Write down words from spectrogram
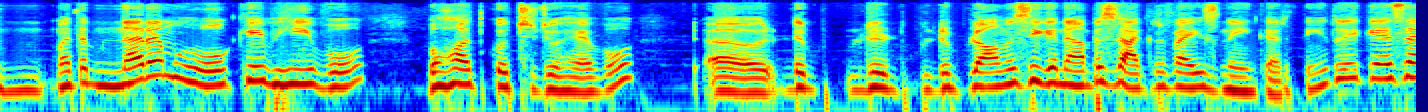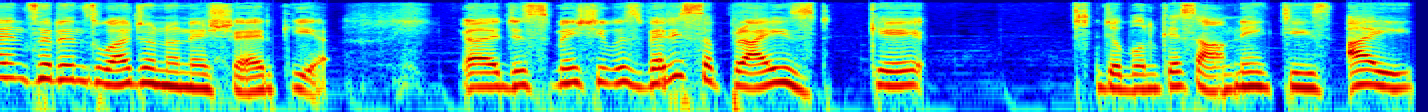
मतलब नरम हो के भी वो बहुत कुछ जो है वो डिप्लोमेसी के नाम पे सैक्रिफाइस नहीं करती तो एक ऐसा इंसिडेंस हुआ जो उन्होंने शेयर किया जिसमें शी वॉज़ वेरी सरप्राइज़ के जब उनके सामने एक चीज़ आई,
